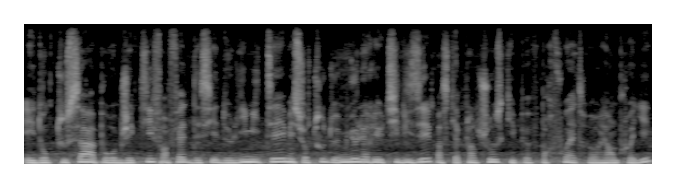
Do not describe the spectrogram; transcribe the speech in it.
Et donc tout ça a pour objectif en fait d'essayer de limiter, mais surtout de mieux les réutiliser parce qu'il y a plein de choses qui peuvent parfois être réemployées.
